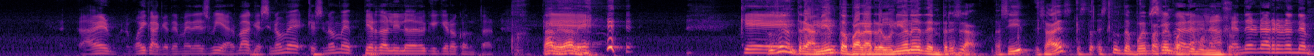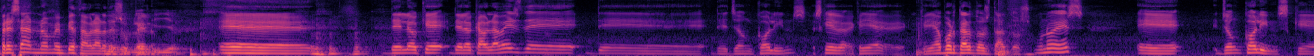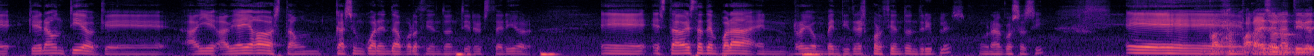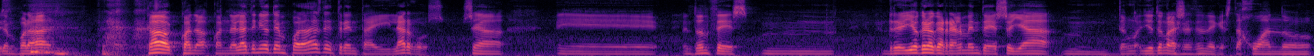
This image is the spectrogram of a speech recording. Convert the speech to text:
A ver, Guayca, que te me desvías, va, que si no me, que si no me pierdo el hilo de lo que quiero contar. Dale, Eh, dale. que, Esto es un entrenamiento que- para las reuniones de empresa. Así, ¿sabes? Esto, esto te puede pasar Sí, en cualquier la, la momento. gente en una reunión de empresa no me empieza a hablar de, De su su pelo. Eh, de lo que de lo que hablabais de, de, de John Collins, es que quería, quería aportar dos datos. Uno es eh, John Collins, que, que era un tío que había llegado hasta un casi un 40% en tiro exterior. eh, estaba esta temporada en rollo un 23% en triples, una cosa así. Eh, Para- eso no tires. temporadas- Claro, cuando, cuando él ha tenido temporadas de 30 y largos. O sea, eh, entonces, mm, yo creo que realmente eso ya. mm, tengo, yo tengo la sensación de que está jugando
